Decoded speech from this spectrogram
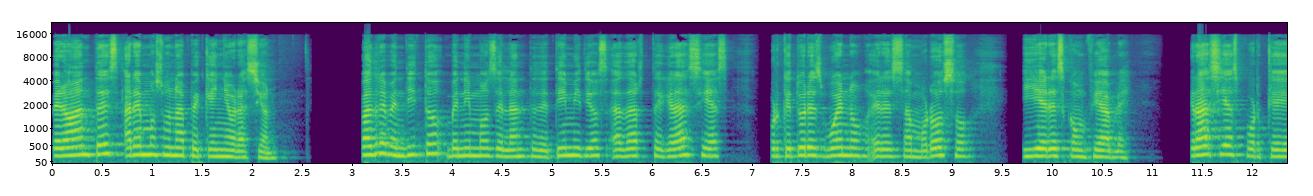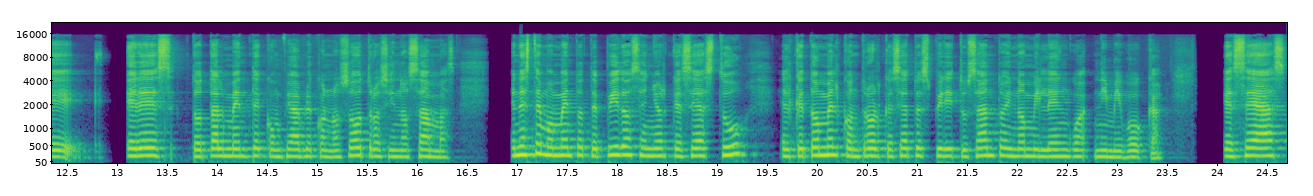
pero antes haremos una pequeña oración. Padre bendito, venimos delante de ti, mi Dios, a darte gracias porque tú eres bueno, eres amoroso y eres confiable. Gracias porque eres totalmente confiable con nosotros y nos amas. En este momento te pido, Señor, que seas tú el que tome el control, que sea tu Espíritu Santo y no mi lengua ni mi boca. Que seas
